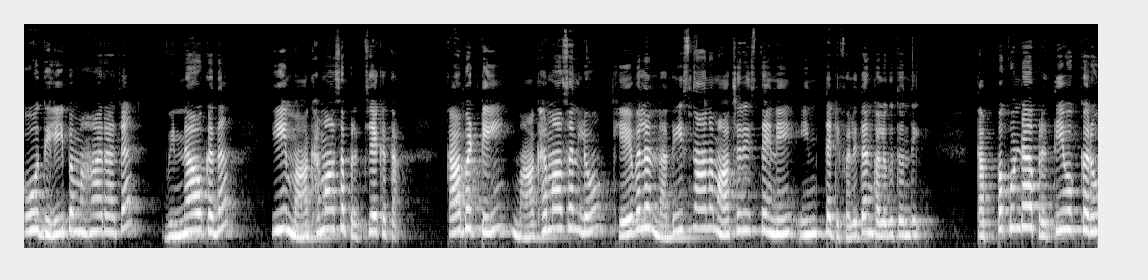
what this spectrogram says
ఓ దిలీప మహారాజా విన్నావు కదా? ఈ మాఘమాస ప్రత్యేకత. కాబట్టి మాఘమాసంలో కేవలం నదీ స్నానం ఆచరిస్తేనే ఇంతటి ఫలితం కలుగుతుంది. తప్పకుండా ప్రతి ఒక్కరూ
